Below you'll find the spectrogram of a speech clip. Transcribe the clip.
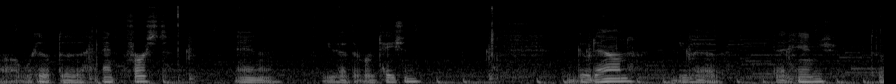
Uh, we'll hit up the ankle first. And you have the rotation. You go down. You have that hinge to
